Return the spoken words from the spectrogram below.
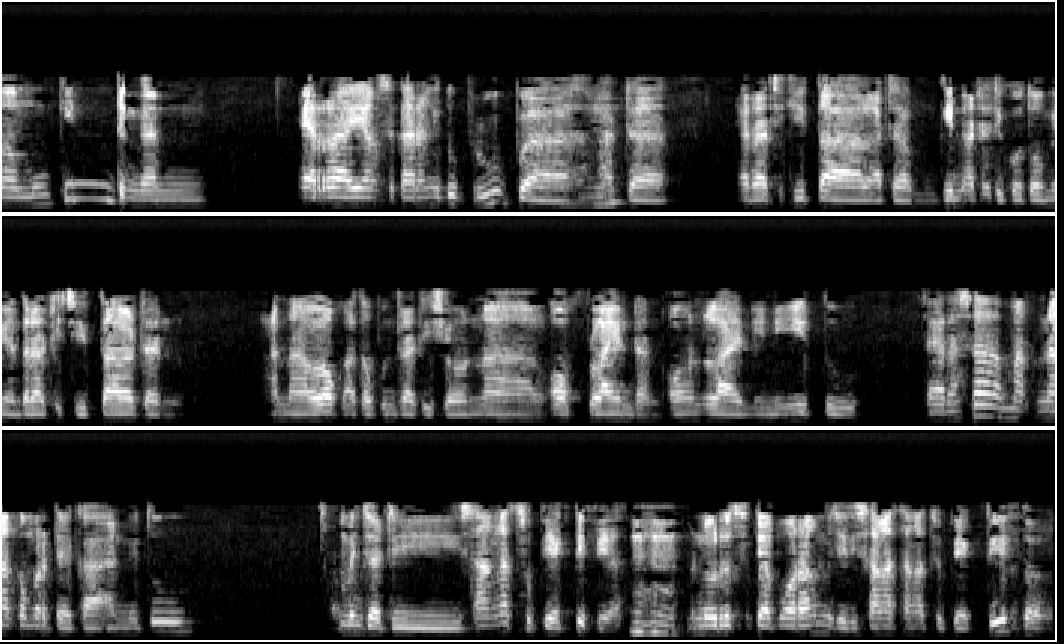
eh, mungkin dengan era yang sekarang itu berubah Hmm. ada era digital ada mungkin ada dikotomi antara digital dan analog ataupun tradisional offline dan online ini itu saya rasa makna kemerdekaan itu menjadi sangat subjektif ya Mhm. menurut setiap orang menjadi sangat-sangat subjektif Betul.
